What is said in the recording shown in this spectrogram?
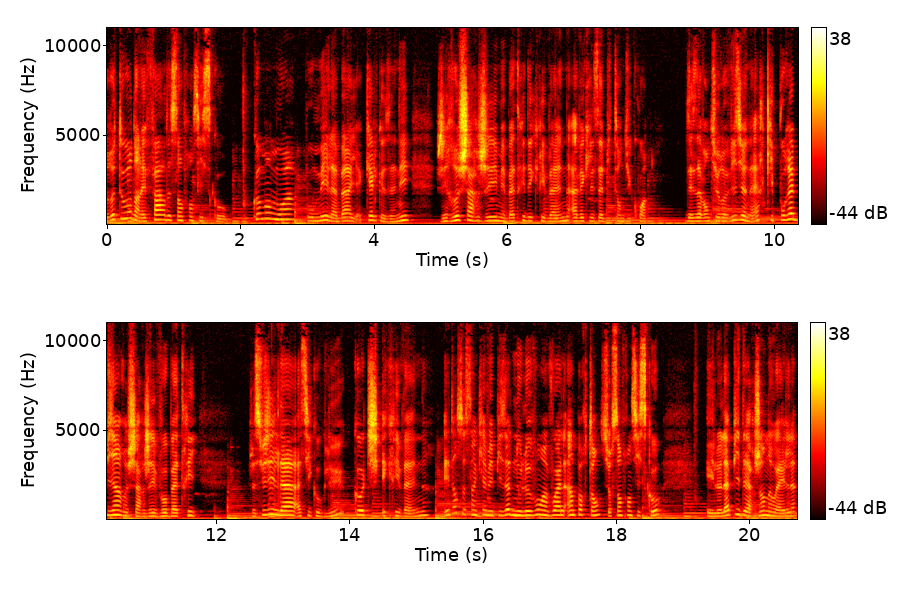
retour dans les phares de San Francisco. Comment moi, paumé là-bas il y a quelques années, j'ai rechargé mes batteries d'écrivaine avec les habitants du coin. Des aventures visionnaires qui pourraient bien recharger vos batteries. Je suis Gilda Assikoglu, coach écrivaine, et dans ce cinquième épisode, nous levons un voile important sur San Francisco et le lapidaire Jean-Noël,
